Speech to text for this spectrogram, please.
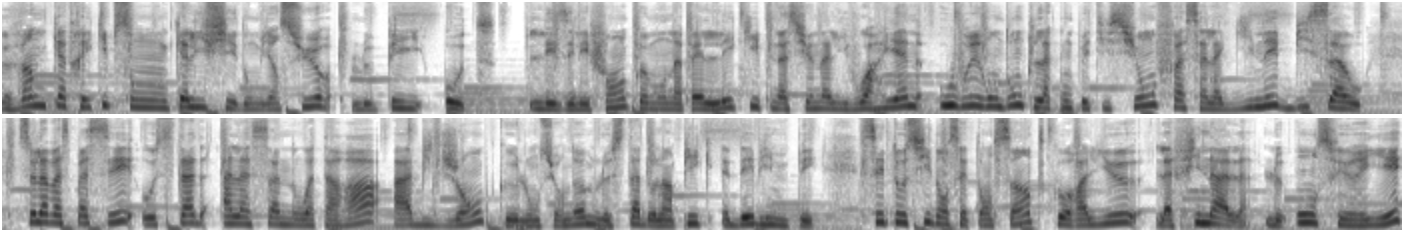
24 équipes sont qualifiées, dont bien sûr le pays hôte. Les éléphants, comme on appelle l'équipe nationale ivoirienne, ouvriront donc la compétition face à la Guinée-Bissau. Cela va se passer au stade Alassane Ouattara à Abidjan, que l'on surnomme le stade olympique d'Ebimpe. C'est aussi dans cette enceinte qu'aura lieu la finale le 11 février,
